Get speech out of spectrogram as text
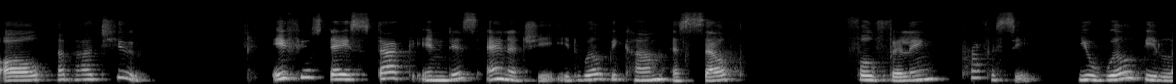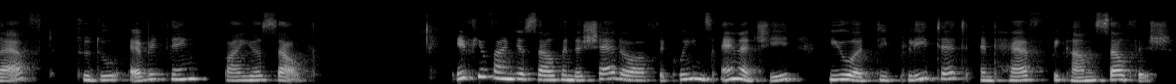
all about you. If you stay stuck in this energy, it will become a self fulfilling prophecy. You will be left to do everything by yourself. If you find yourself in the shadow of the Queen's energy, you are depleted and have become selfish.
